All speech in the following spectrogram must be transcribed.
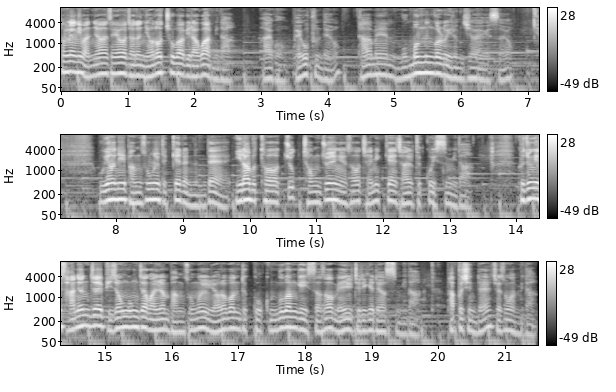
성량님 안녕하세요. 저는 연어초밥이라고 합니다. 아이고 배고픈데요. 다음엔 못 먹는 걸로 이름 지어야겠어요. 우연히 방송을 듣게 됐는데 1화부터 쭉 정주행해서 재밌게 잘 듣고 있습니다. 그 중에 4년제 비전공자 관련 방송을 여러 번 듣고 궁금한 게 있어서 메일 드리게 되었습니다. 바쁘신데 죄송합니다.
